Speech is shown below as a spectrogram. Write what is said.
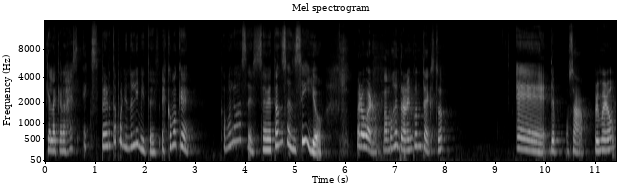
que la caraja es experta poniendo límites. Es como que, ¿cómo lo haces? Se ve tan sencillo. Pero bueno, vamos a entrar en contexto. Eh, o sea, primero,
